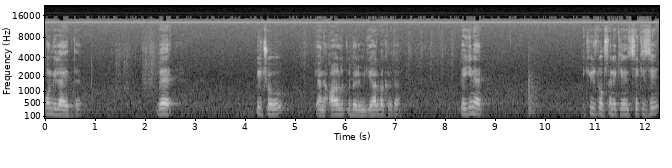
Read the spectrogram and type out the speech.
10 vilayette ve birçoğu yani ağırlıklı bölümü Diyarbakır'da ve yine 292'nin 8'i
